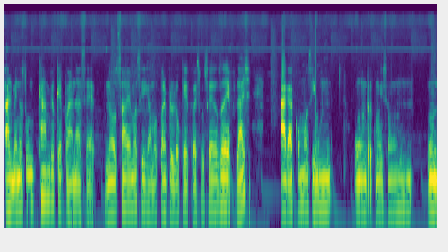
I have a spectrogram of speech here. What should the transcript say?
al menos un cambio que puedan hacer. No sabemos si, digamos, por ejemplo, lo que fue sucedido de Flash, haga como si un, un como dice, un, un,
